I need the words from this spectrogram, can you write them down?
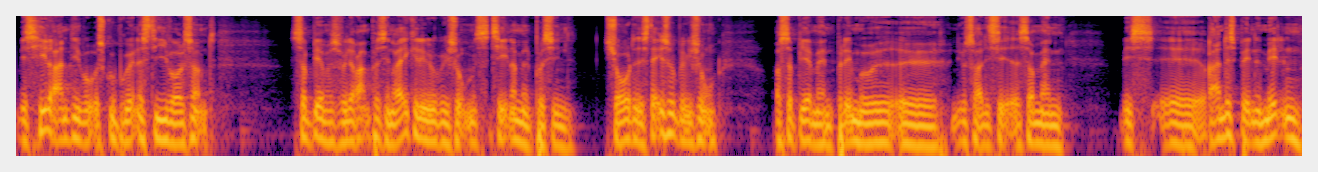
hvis hele renteniveauet skulle begynde at stige voldsomt, så bliver man selvfølgelig ramt på sin realkreditobligation, men så tjener man på sin shortede statsobligation, og så bliver man på den måde øh, neutraliseret, så man, hvis øh, rentespændet mellem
